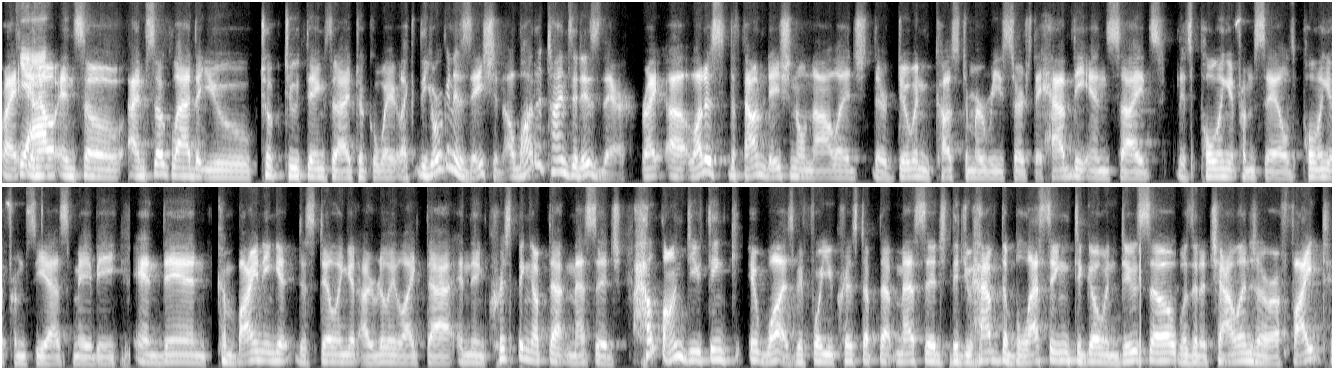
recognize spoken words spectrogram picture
Right yeah. you know and so i'm so glad that you took two things that i took away like the organization. A lot of times it is there right? Uh, a lot of the foundational knowledge they're doing customer research they have the insights it's pulling it from sales pulling it from cs maybe and then combining it distilling it i really like that and then crisping up that message. How long do you think it was before you crisped up that message? Did you have the blessing to go and do so? Was it a challenge or a fight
